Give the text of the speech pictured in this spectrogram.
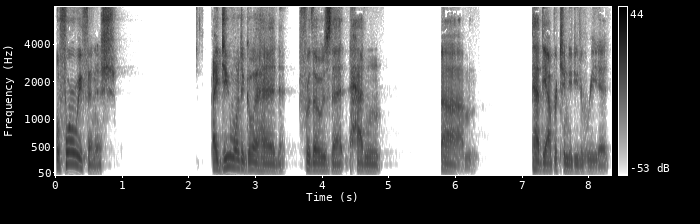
Before we finish, I do want to go ahead for those that hadn't um, had the opportunity to read it,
